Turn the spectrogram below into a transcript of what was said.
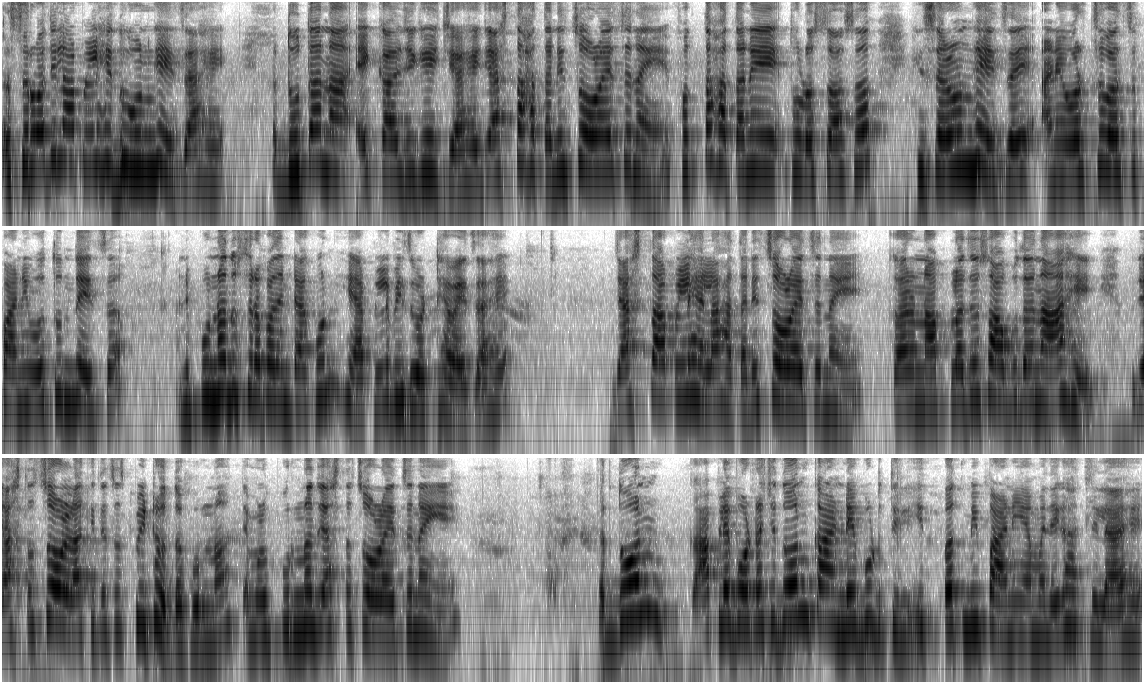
तर सुरुवातीला आपल्याला हे धुवून घ्यायचं आहे. तर धुताना एक काळजी घ्यायची आहे. जास्त हाताने चोळायचं नाही. फक्त हाताने थोडंसं असं हिसळून घ्यायचं आहे आणि वरचं वरचं पाणी ओतून द्यायचं आणि पुन्हा दुसरं पाणी टाकून हे आपल्याला भिजवत ठेवायचं आहे. जास्त आपल्याला ह्याला हाताने चोळायचं नाही. कारण आपला जो साबुदाणा आहे तो जास्त चोळला की त्याचं पीठ होतं पूर्ण. त्यामुळे पूर्ण जास्त चोळायचं नाही आहे तर दोन आपल्या बोटाचे दोन कांडे बुडतील. इतपत मी पाणी यामध्ये घातलेलं आहे.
